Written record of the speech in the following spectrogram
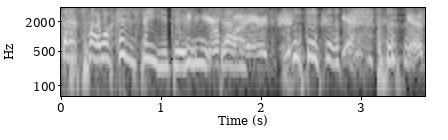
That's how I can see you doing it. You're fired. yes, yes.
